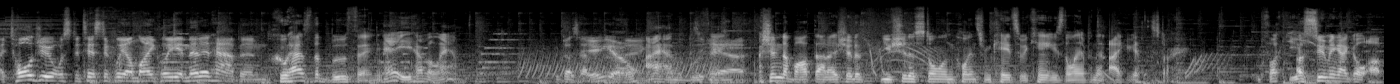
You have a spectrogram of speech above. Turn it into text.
I told you it was statistically unlikely, and then it happened. Who has the boo thing? Hey, you have a lamp. Who does have There you go. thing? I have a blue thing. I shouldn't have bought that. I should have. You should have stolen coins from Cade, so we can't use the lamp, and then I could get the star. Fuck you. Assuming I go up.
